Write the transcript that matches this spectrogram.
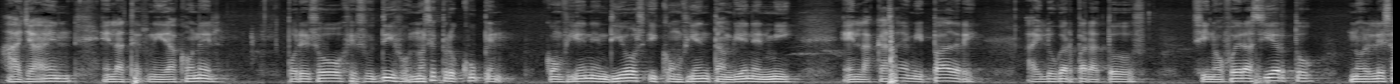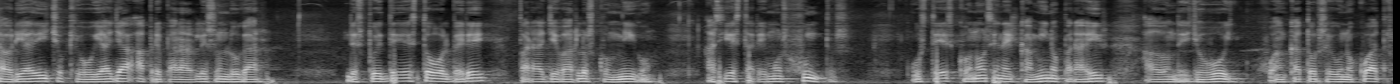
allá en, en la eternidad con Él. Por eso Jesús dijo, no se preocupen, confíen en Dios y confíen también en mí. En la casa de mi Padre hay lugar para todos. Si no fuera cierto, no les habría dicho que voy allá a prepararles un lugar. Después de esto volveré para llevarlos conmigo. Así estaremos juntos. Ustedes conocen el camino para ir a donde yo voy. Juan 14, 1, 4.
